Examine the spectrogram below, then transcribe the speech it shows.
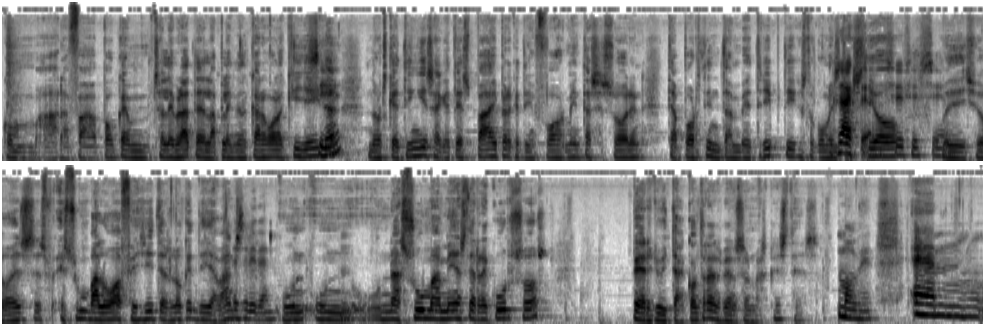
com ara fa poc hem celebrat la plec del Cargol aquí a Lleida, Sí. doncs que tinguis aquest espai perquè t'informin, t'assessoren, t'aportin també tríptics, documentació... Exacte, sí, sí, sí. Vull dir, això és, és, és un valor afegit, és el que et deia abans. És evident. Un, un, una suma més de recursos per lluitar contra les violències masclistes. Molt bé. Eh,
